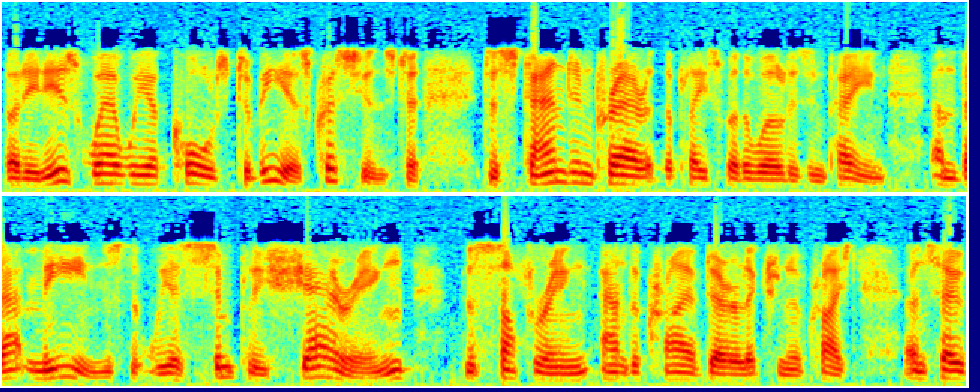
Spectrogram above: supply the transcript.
But it is where we are called to be as Christians, to, to stand in prayer at the place where the world is in pain. And that means that we are simply sharing the suffering and the cry of dereliction of Christ. And so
